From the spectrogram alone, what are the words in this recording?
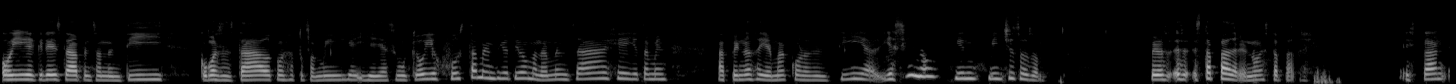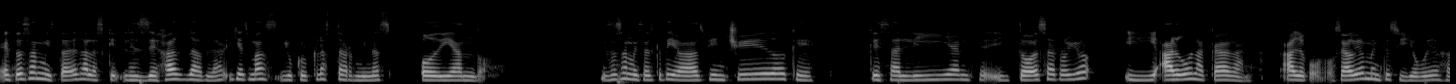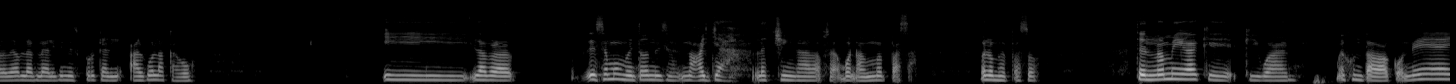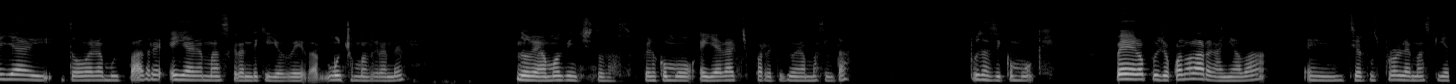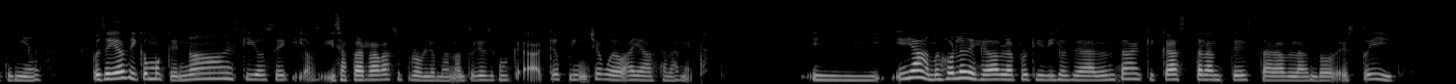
oye, ¿qué crees? Estaba pensando en ti, ¿cómo has estado? ¿Cómo está tu familia? Y ella así como que, oye, justamente yo te iba a mandar mensaje, yo también apenas ayer me acordé de ti, y así, ¿no? Bien, bien chistoso. Pero está padre, ¿no? Está padre. Están estas amistades a las que les dejas de hablar y es más, yo creo que las terminas odiando. Esas amistades que te llevabas bien chido, que, que salían y todo ese rollo y algo la cagan, algo. O sea, obviamente si yo voy a dejar de hablarle a alguien es porque algo la cagó. Y la verdad, ese momento donde dices, no, ya, la chingada. O sea, bueno, a mí me pasa. Bueno, me pasó Tenía una amiga que, que igual me juntaba con ella y todo era muy padre. Ella era más grande que yo de edad, mucho más grande. Nos veíamos bien chistosas, pero como ella era chaparrita y yo era más alta, pues así como que. Pero pues yo cuando la regañaba en ciertos problemas que ella tenía, pues ella así como que no, es que yo sé, y, se aferraba a su problema, ¿no? Entonces yo así como que, ah, qué pinche hueva ya, o sea, la neta. Y, y ya, mejor le dejé de hablar porque dije, o sea, la qué castrante estar hablando de esto y,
